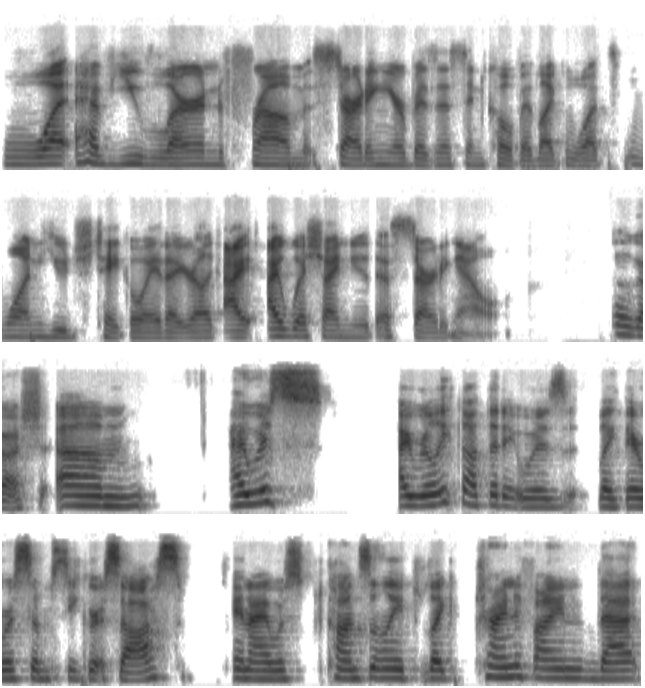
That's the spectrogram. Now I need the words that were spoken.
what have you learned from starting your business in COVID? Like, what's one huge takeaway that you're like, I, I wish I knew this starting out? Oh gosh. Um, I was I really thought that it was like there was some secret sauce and I was constantly like trying to find that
